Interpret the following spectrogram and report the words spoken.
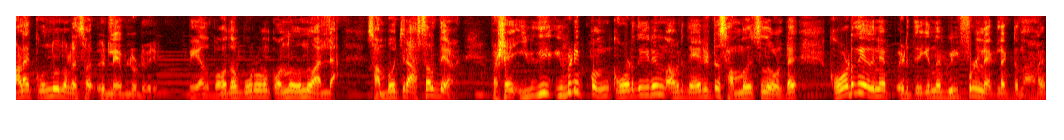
ആളെ കൊന്നു എന്നുള്ള ലേബിലോട്ട് വരും. ബോധപൂർവം കൊന്നതൊന്നും അല്ല. സംഭവിച്ചൊരു അശ്രദ്ധയാണ്. പക്ഷേ ഇത് ഇവിടെ ഇപ്പം കോടതിയിലും അവർ നേരിട്ട് സമ്മതിച്ചതുകൊണ്ട് കോടതി അതിനെ എടുത്തിരിക്കുന്ന വിൽഫുൾ നെഗ്ലക്റ്റ് എന്നാണ്.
